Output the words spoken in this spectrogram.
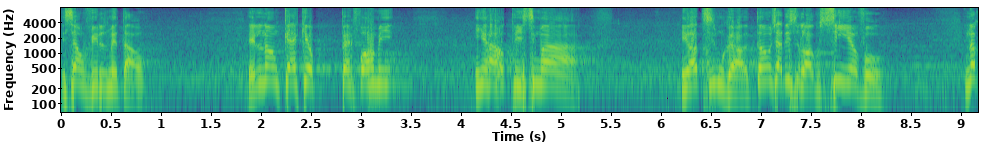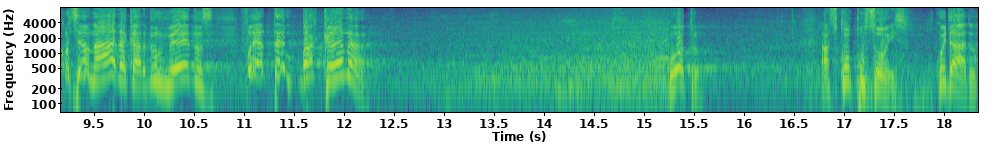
Isso é um vírus mental. Ele não quer que eu performe em altíssima em altíssimo grau. Então já disse logo, sim, eu vou. Não aconteceu nada, cara, dos medos. Foi até bacana. O outro, as compulsões. Cuidado,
